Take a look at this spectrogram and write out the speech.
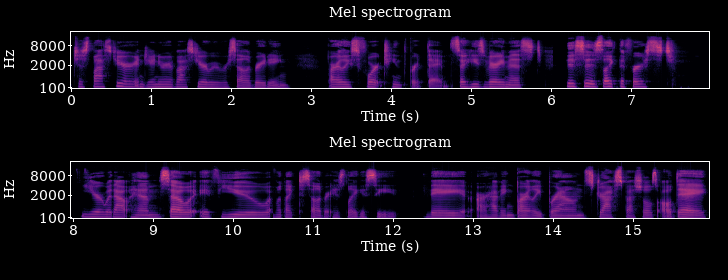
just last year, in January of last year, we were celebrating Barley's 14th birthday. So he's very missed. This is like the first year without him. So if you would like to celebrate his legacy, they are having Barley Brown's draft specials all day.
